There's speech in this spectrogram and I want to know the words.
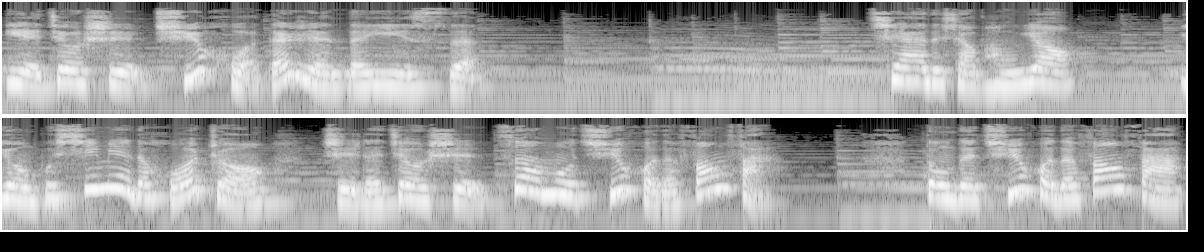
也就是取火的人的意思。亲爱的小朋友。永不熄灭的火种，指的就是钻木取火的方法。懂得取火的方法，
